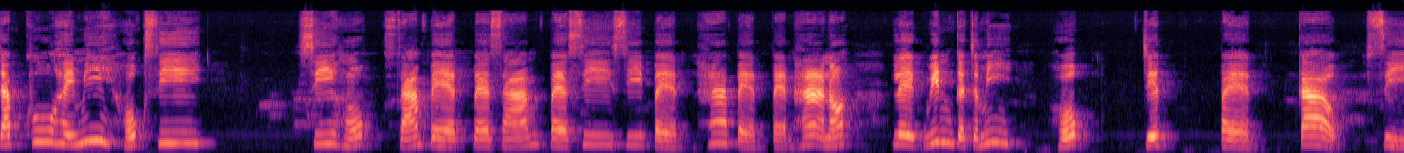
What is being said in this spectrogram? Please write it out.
จับคู่ให้มีหกสี่ สี่หกสามแปดแปดสามแปดสี่สี่แปดห้าแปดแปดห้าเนาะเลขวินก็จะมีหกเจ็ดแปดเก้าสี่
